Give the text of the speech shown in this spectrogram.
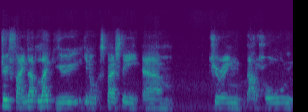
do find that, like you, you know, especially um, during that whole,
